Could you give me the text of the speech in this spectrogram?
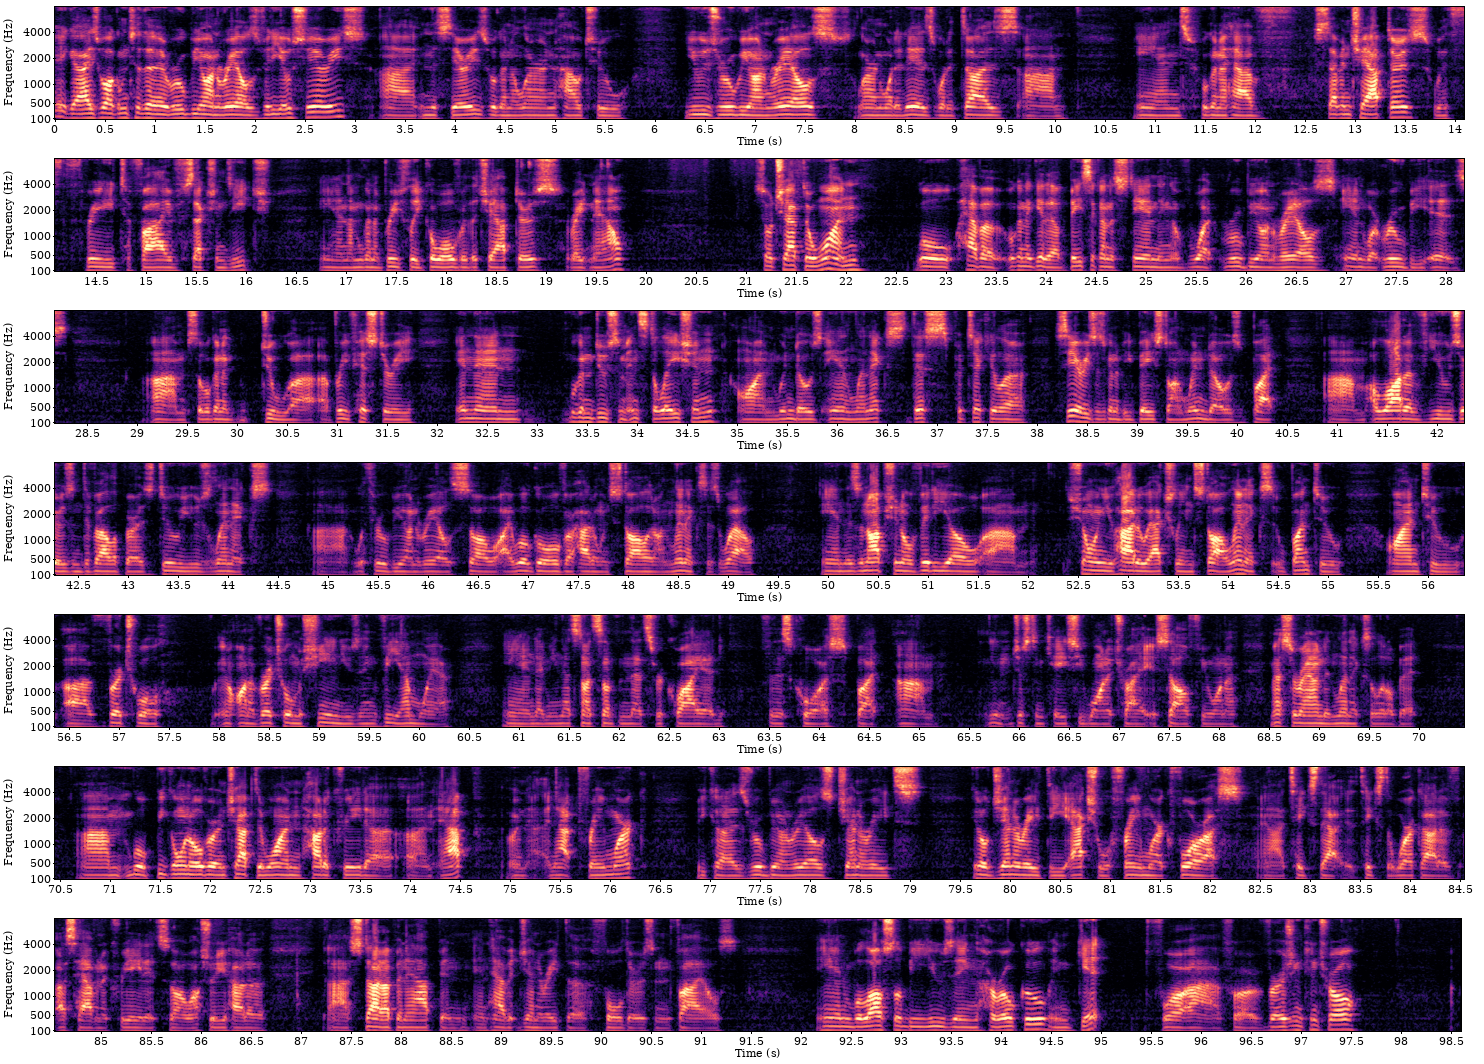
Hey guys, welcome to the Ruby on Rails video series. Uh, in this series we're going to learn how to use Ruby on Rails, learn what it is, what it does, um, and we're going to have seven chapters with three to five sections each and I'm going to briefly go over the chapters right now. So chapter one we'll have a we're going to get a basic understanding of what Ruby on Rails and what Ruby is. Um, so we're going to do uh, a brief history and then we're going to do some installation on Windows and Linux. This particular series is going to be based on Windows, but um, a lot of users and developers do use Linux uh, with Ruby on Rails, so I will go over how to install it on Linux as well. And there's an optional video um, showing you how to actually install Linux, Ubuntu, onto uh, virtual on a virtual machine using VMware. And I mean, that's not something that's required for this course, but um, you know, just in case you want to try it yourself, you want to mess around in Linux a little bit. Um, we'll be going over in chapter one how to create a, an app or an, an app framework because Ruby on Rails generates it'll generate the actual framework for us. Uh, it takes that it takes the work out of us having to create it. So I'll show you how to uh, start up an app and, and have it generate the folders and files. And we'll also be using Heroku and Git for uh, for version control.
